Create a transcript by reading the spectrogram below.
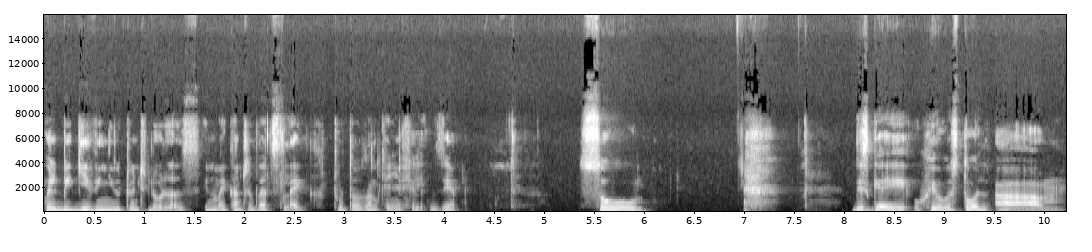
we'll be giving you $20 in my country that's like 2000 kenya shillings yeah? So this guy he was told um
